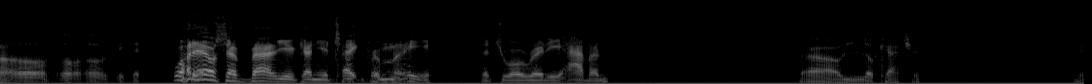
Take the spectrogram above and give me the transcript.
Oh, what else of value can you take from me that you already haven't? Oh, look at you. You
